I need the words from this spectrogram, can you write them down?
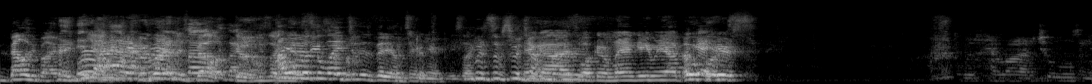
belly button. Yeah, he put it in his belt, dude. He's like, I yeah, will put the link to this video in the It's in here. description. He's like, Put some switch hey guys, button. welcome to Land Gaming Outdoors. Okay, here's have a lot of tools and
